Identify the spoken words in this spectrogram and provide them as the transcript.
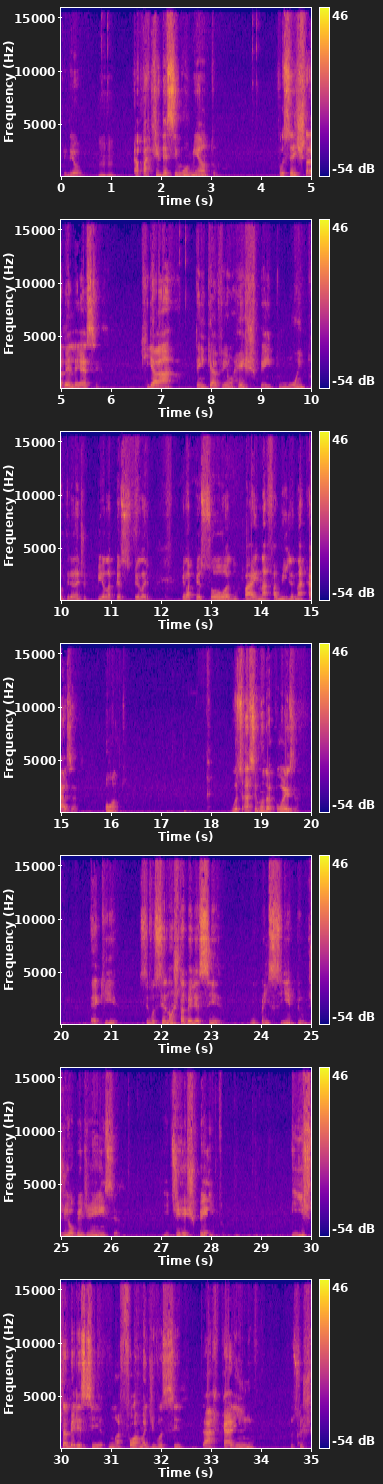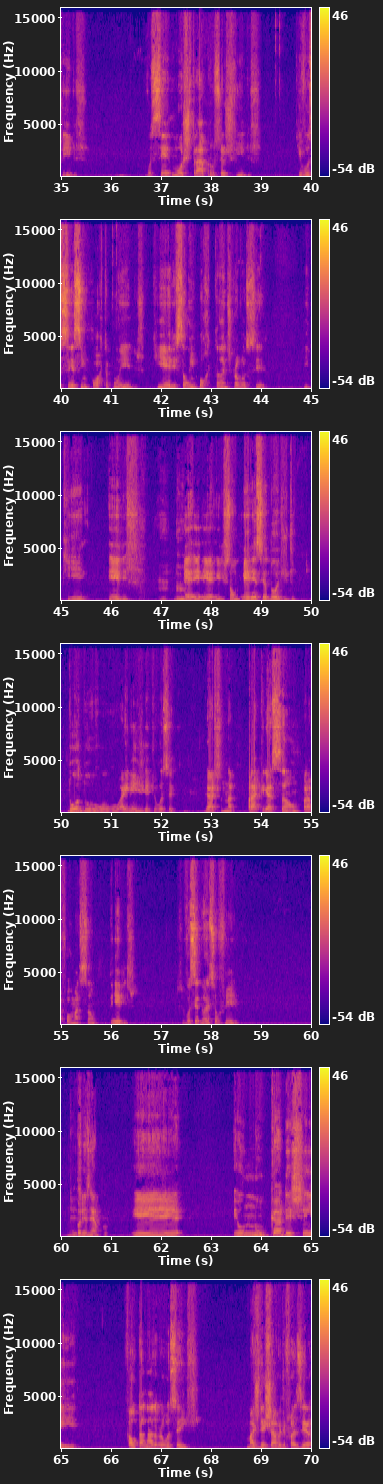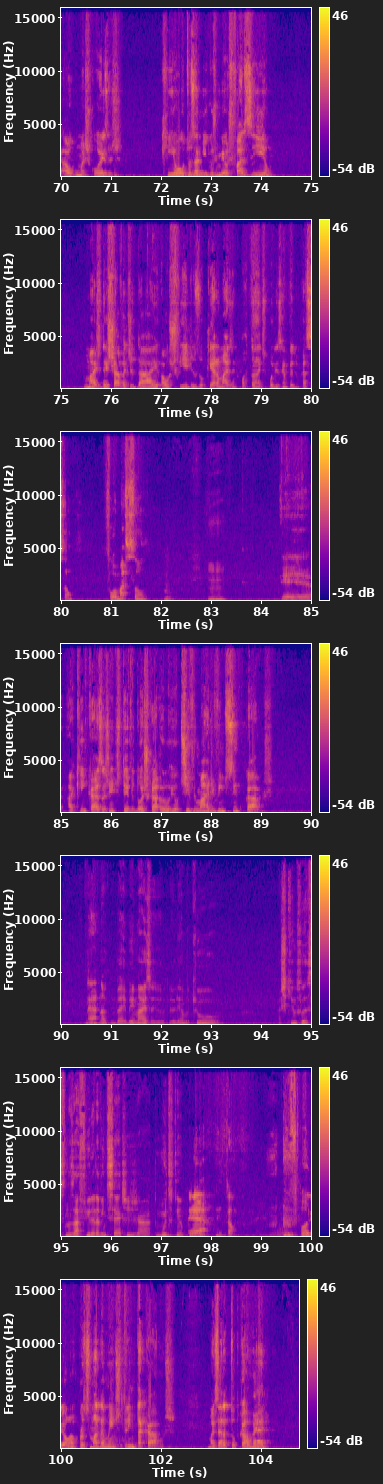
Entendeu? Uhum. A partir desse momento, você estabelece que há, tem que haver um respeito muito grande pela, pela, pela pessoa do pai na família, na casa. Ponto. A segunda coisa é que, se você não estabelecer um princípio de obediência e de respeito e estabelecer uma forma de você dar carinho para os seus filhos, você mostrar para os seus filhos que você se importa com eles, que eles são importantes para você e que eles é, é, eles são merecedores de toda a energia que você gasta para a criação, para a formação deles, se você não é seu filho. Por exemplo, é, eu nunca deixei faltar nada para vocês, mas deixava de fazer algumas coisas que outros amigos meus faziam mas deixava de dar aos filhos o que era mais importante, por exemplo, educação, formação. Uhum. É, aqui em casa a gente teve dois carros, eu tive mais de 25 carros. Né? Não, bem, bem mais. Eu, eu lembro que o. Acho que no Zafira era 27 já, há muito tempo. É, então. Foram aproximadamente 30 carros. Mas era tudo carro velho.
